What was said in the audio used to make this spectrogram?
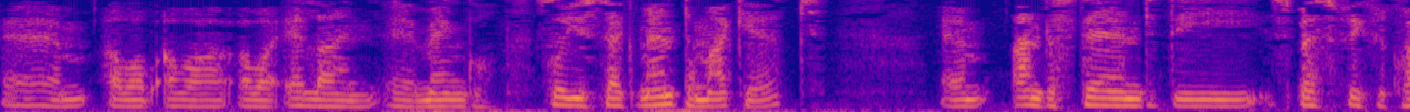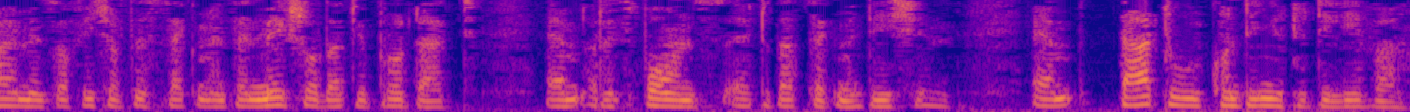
um, our our our airline uh, Mango. So you segment the market, um, understand the specific requirements of each of the segments, and make sure that your product um, responds uh, to that segmentation. Um, that will continue to deliver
